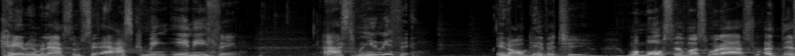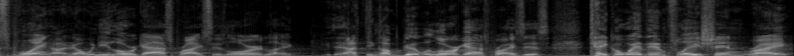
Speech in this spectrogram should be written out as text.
came to him and asked him, said, Ask me anything. Ask me anything and I'll give it to you. Well, most of us would ask at this point, I know we need lower gas prices, Lord. Like, I think I'm good with lower gas prices. Take away the inflation, right?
